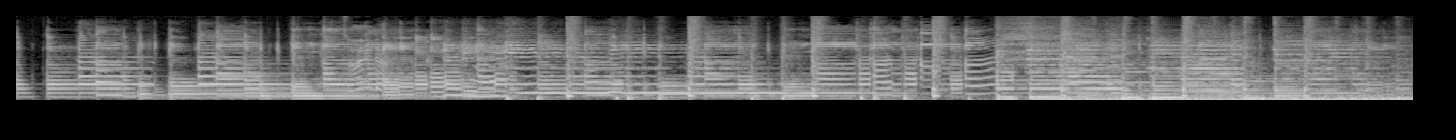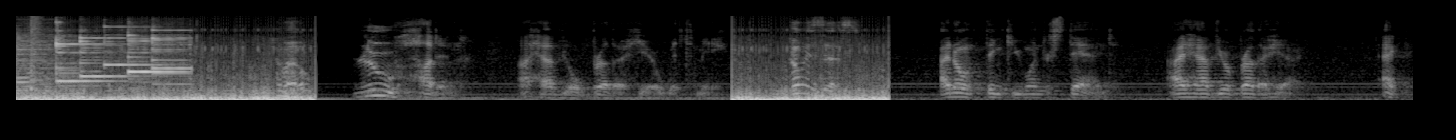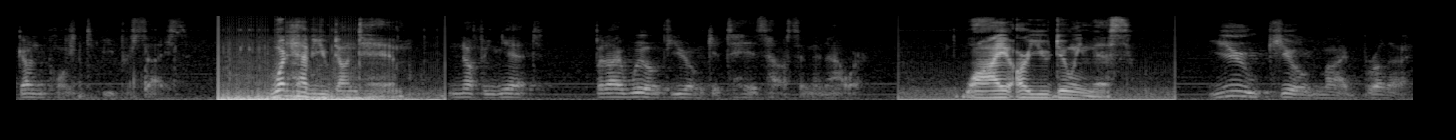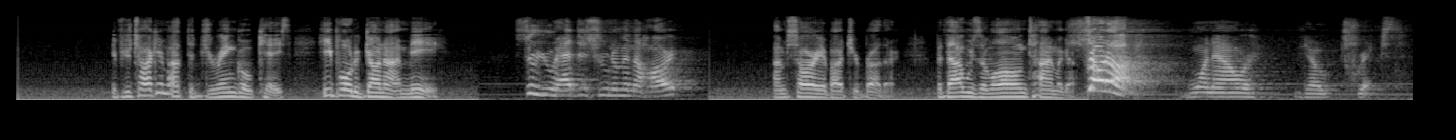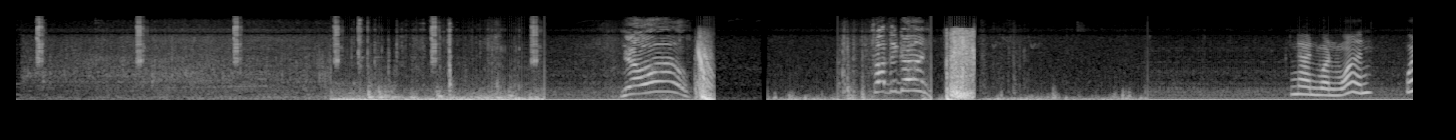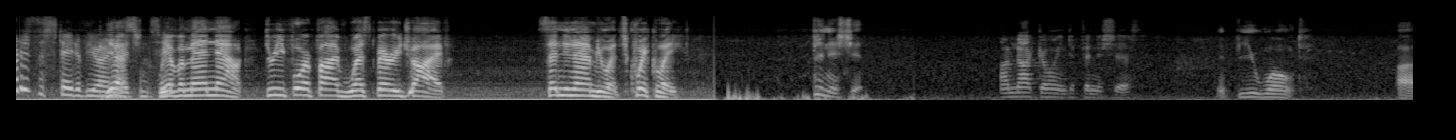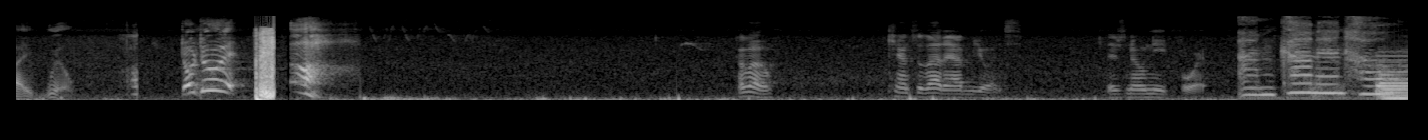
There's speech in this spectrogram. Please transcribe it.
I have your brother here with me. Who is this? I don't think you understand. I have your brother here. At gunpoint, to be precise. What have you done to him? Nothing yet, but I will if you don't get to his house in an hour. Why are you doing this? You killed my brother. If you're talking about the Dringo case, he pulled a gun on me. So you had to shoot him in the heart? I'm sorry about your brother, but that was a long time ago. Shut up! One hour, no tricks. No! Drop the gun! 911? What is the state of your Yes, emergency? we have a man now. 345 Westbury Drive. Send an ambulance, quickly. Finish it. I'm not going to finish this. If you won't, I will. Don't do it! Ah! Hello. Cancel that ambulance. There's no need for it. I'm coming home.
